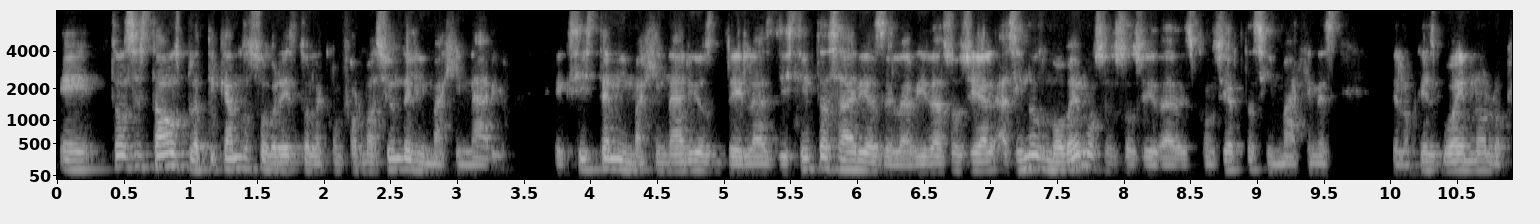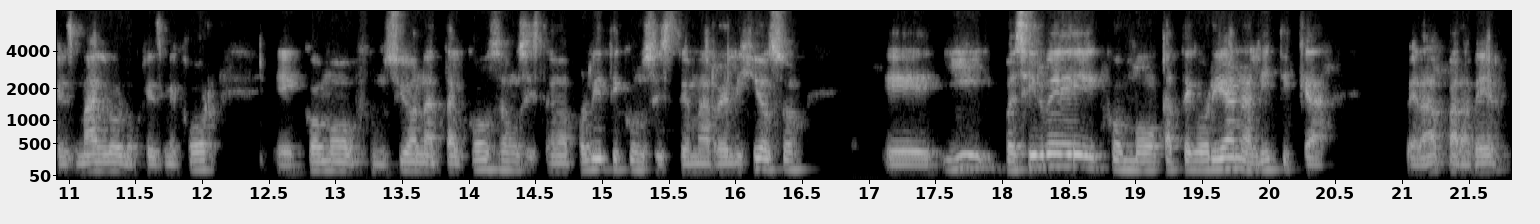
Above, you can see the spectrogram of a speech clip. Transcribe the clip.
entonces estamos platicando sobre esto, la conformación del imaginario. Existen imaginarios de las distintas áreas de la vida social, así nos movemos en sociedades con ciertas imágenes de lo que es bueno, lo que es malo, lo que es mejor, eh, cómo funciona tal cosa, un sistema político, un sistema religioso, eh, y pues sirve como categoría analítica, ¿verdad? Para ver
